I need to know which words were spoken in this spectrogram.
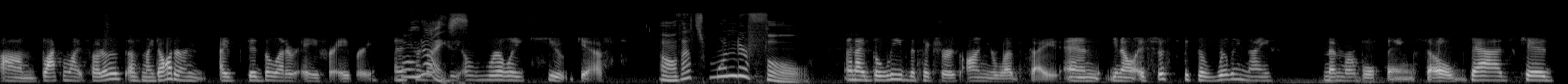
um, black and white photos of my daughter, and I did the letter A for Avery. And it Oh, turned out to nice. be a really cute gift. Oh, that's wonderful. And I believe the picture is on your website. And, you know, it's just, it's a really nice, memorable thing. So, dads, kids,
